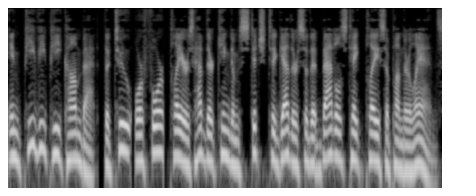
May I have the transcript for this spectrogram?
In PvP combat, the two or four players have their kingdoms stitched together so that battles take place upon their lands.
